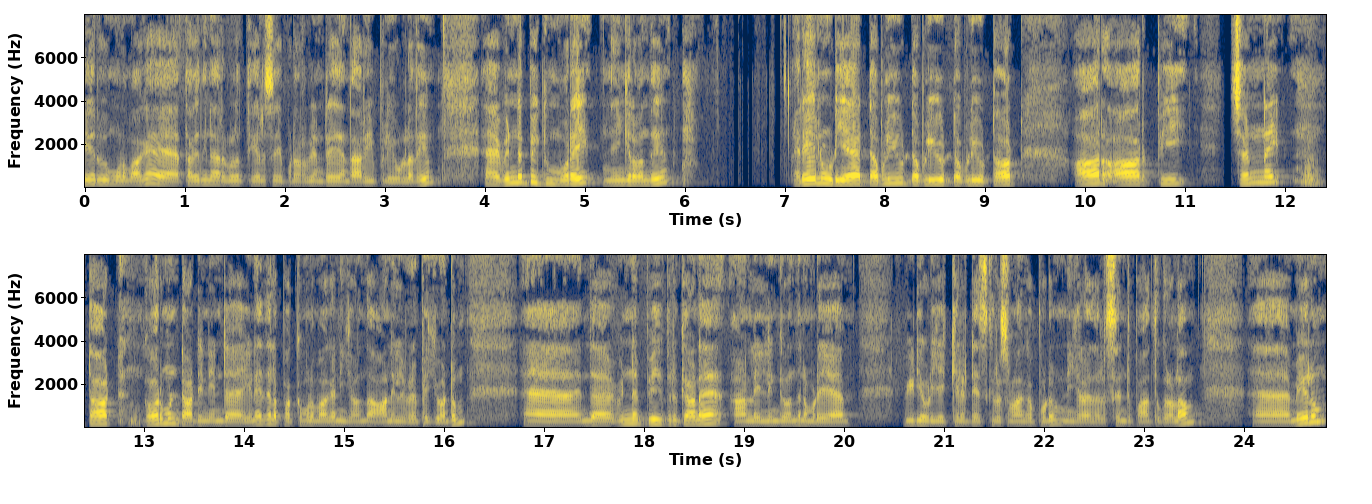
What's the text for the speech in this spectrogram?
தேர்வு மூலமாக தகுதியினர்கள் தேர்வு செய்யப்படுவார்கள் என்று அந்த அறிவிப்பில் உள்ளது. விண்ணப்பிக்கும் முறை நீங்கள் வந்து ரயிலினுடைய W W W dot RRB Chennai dot government dot in என்ற இணையதள பக்கம் மூலமாக நீங்கள் வந்து ஆன்லைனில் விண்ணப்பிக்க வேண்டும். இந்த விண்ணப்பிப்பிற்கான ஆன்லைன் லிங்க் வந்து நம்முடைய வீடியோடைய கீழே டெஸ்கிரிப்ஷன் வழங்கப்படும். நீங்கள் அதை சென்று பார்த்துக்கொள்ளலாம் மேலும்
